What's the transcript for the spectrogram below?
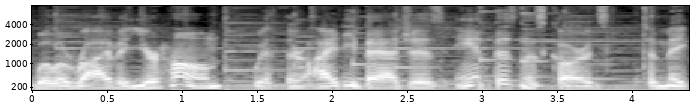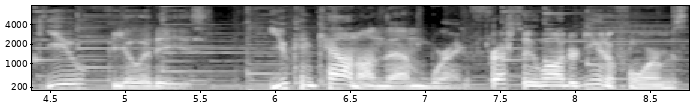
will arrive at your home with their ID badges and business cards to make you feel at ease. You can count on them wearing freshly laundered uniforms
